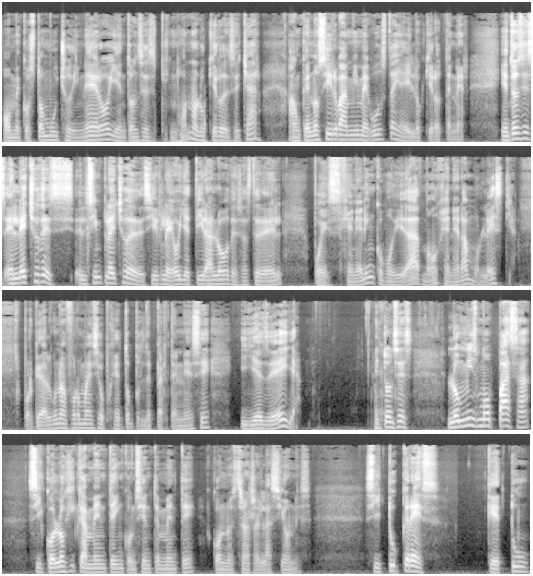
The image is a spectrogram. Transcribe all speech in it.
o me costó mucho dinero y entonces, pues no, no lo quiero desechar. Aunque no sirva, a mí me gusta y ahí lo quiero tener. Y entonces el hecho de, el simple hecho de decirle, oye, tíralo, deshazte de él, pues genera incomodidad, ¿no? Genera molestia. Porque de alguna forma ese objeto pues le pertenece y es de ella. Entonces, lo mismo pasa psicológicamente, inconscientemente, con nuestras relaciones. Si tú crees que tu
